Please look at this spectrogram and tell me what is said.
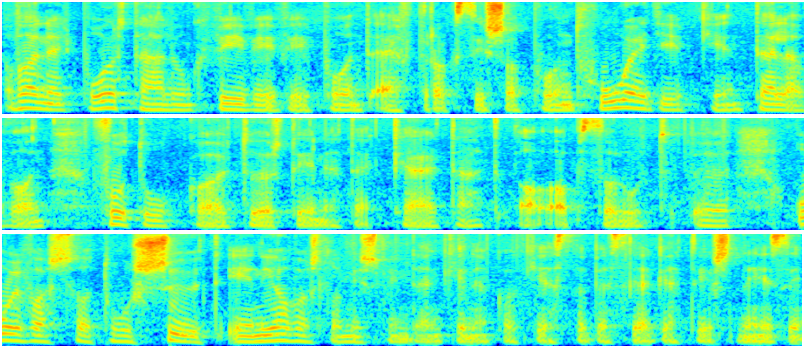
Van egy portálunk www.fpraxisa.hu, egyébként tele van fotókkal, történetekkel, tehát abszolút ö, olvasható, sőt, én javaslom is mindenkinek, aki ezt a beszélgetést nézi,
